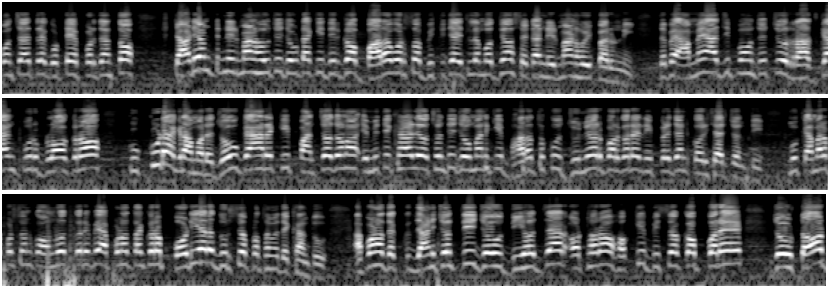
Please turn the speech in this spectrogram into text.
ପଞ୍ଚାୟତରେ ଗୋଟେ ଏପର୍ଯ୍ୟନ୍ତ ଷ୍ଟାଡିୟମଟି ନିର୍ମାଣ ହେଉଛି ଯେଉଁଟାକି ଦୀର୍ଘ ବାର ବର୍ଷ ବିତି ଯାଇଥିଲେ ମଧ୍ୟ ସେଟା ନିର୍ମାଣ ହୋଇପାରୁନି ତେବେ ଆମେ ଆଜି ପହଞ୍ଚିଛୁ ରାଜଗାଙ୍ଗପୁର ବ୍ଲକ୍ର କୁକୁଡ଼ା ଗ୍ରାମରେ ଯେଉଁ ଗାଁରେ କି ପାଞ୍ଚ ଜଣ ଏମିତି ଖେଳାଳି ଅଛନ୍ତି ଯେଉଁମାନେ କି ଭାରତକୁ ଜୁନିୟର ବର୍ଗରେ ରିପ୍ରେଜେଣ୍ଟ କରିସାରିଛନ୍ତି ମୁଁ କ୍ୟାମେରା ପର୍ସନକୁ ଅନୁରୋଧ କରିବି ଆପଣ ତାଙ୍କର ପଡ଼ିଆର ଦୃଶ୍ୟ ପ୍ରଥମେ ଦେଖାନ୍ତୁ ଆପଣ ଜାଣିଛନ୍ତି ଯେଉଁ ଦୁଇ ହଜାର ଅଠର ହକି ବିଶ୍ୱକପ ପରେ ଯେଉଁ ଟର୍ଫ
